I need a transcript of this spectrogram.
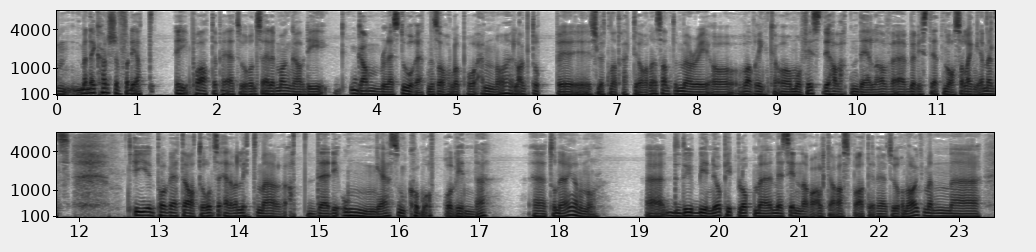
men det er kanskje fordi at i- på ATP-turen så er det mange av de gamle storhetene som holder på ennå, lagt opp i slutten av 30-årene. sant? Murray og Wawrinka og Mofis de har vært en del av eh, bevisstheten vår så lenge. Mens i, på VTA-turen så er det vel litt mer at det er de unge som kommer opp og vinner eh, turneringene nå. Eh, det, det begynner jo å piple opp med, med Sinner og Alcaraz på ATP-turen òg, men eh,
